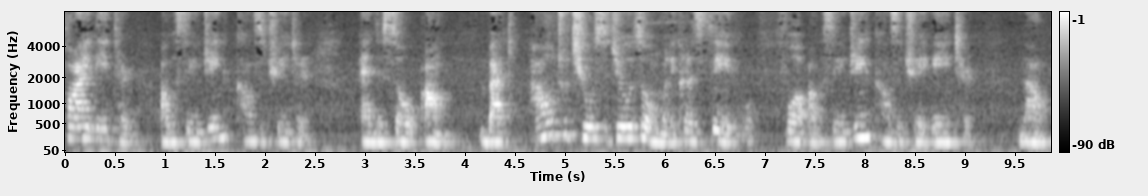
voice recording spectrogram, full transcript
5 liter oxygen concentrator, and so on. But how to choose Jiuzhou molecular sieve for oxygen concentrator. Now,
